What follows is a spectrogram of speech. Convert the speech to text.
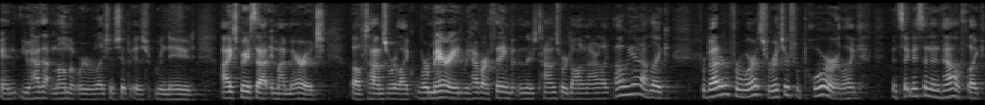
and you have that moment where your relationship is renewed. I experienced that in my marriage of times where like we're married, we have our thing, but then there's times where Dawn and I are like, oh yeah, like for better, for worse, for richer, for poorer, like in sickness and in health, like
